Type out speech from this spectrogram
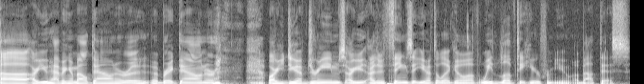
Uh, are you having a meltdown or a, a breakdown or? Are you? Do you have dreams? Are you? Are there things that you have to let go of? We'd love to hear from you about this,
